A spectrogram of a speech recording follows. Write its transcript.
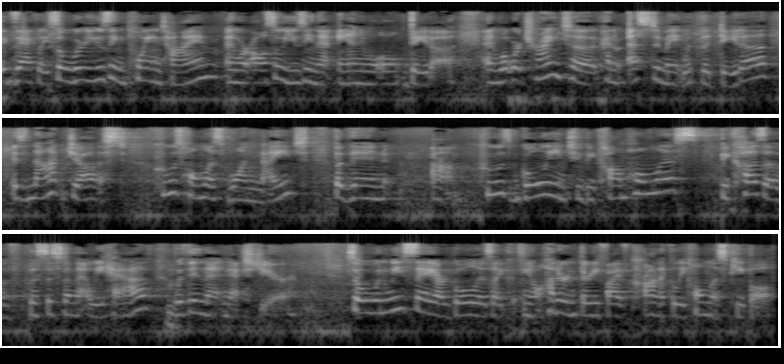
exactly so we're using point in time and we're also using that annual data. And what we're trying to kind of estimate with the data is not just who's homeless one night but then um, who's going to become homeless because of the system that we have within that next year. So when we say our goal is like you know 135 chronically homeless people,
